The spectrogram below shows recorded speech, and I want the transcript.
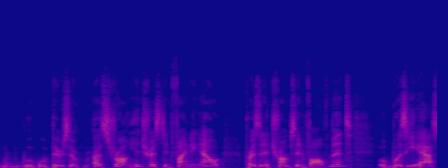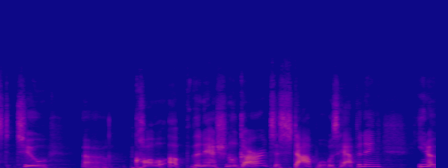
w- w- there's a, a, strong interest in finding out President Trump's involvement. Was he asked to uh, call up the National Guard to stop what was happening? You know,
